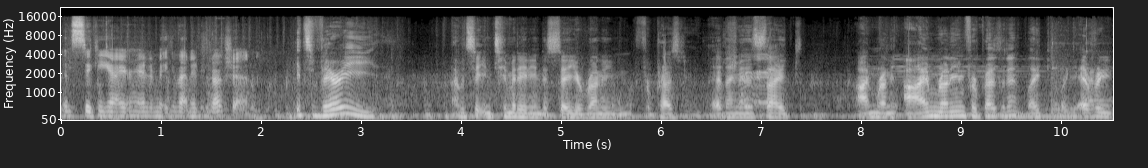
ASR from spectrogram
in sticking out your hand and making that introduction? It's very, I would say, intimidating to say you're running for president. I mean, it's like I'm running. I'm running for president. Like, like every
